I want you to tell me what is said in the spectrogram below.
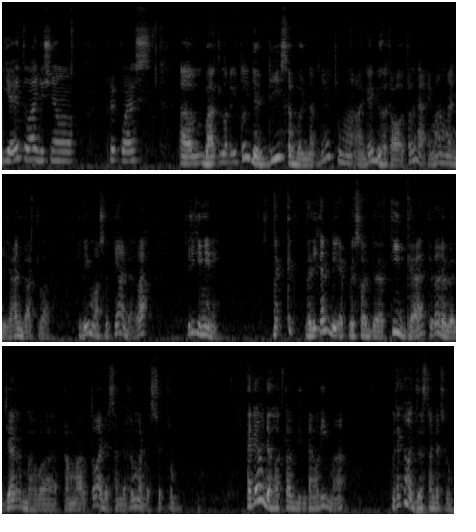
ya itu additional request. Em, butler itu jadi sebenarnya cuma ada di hotel-hotel yang emang menyediakan butler. Jadi maksudnya adalah jadi gini nih tadi kan di episode 3 kita udah belajar bahwa kamar tuh ada standard room ada suite room ada ada hotel bintang 5 mereka nggak jual standard room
